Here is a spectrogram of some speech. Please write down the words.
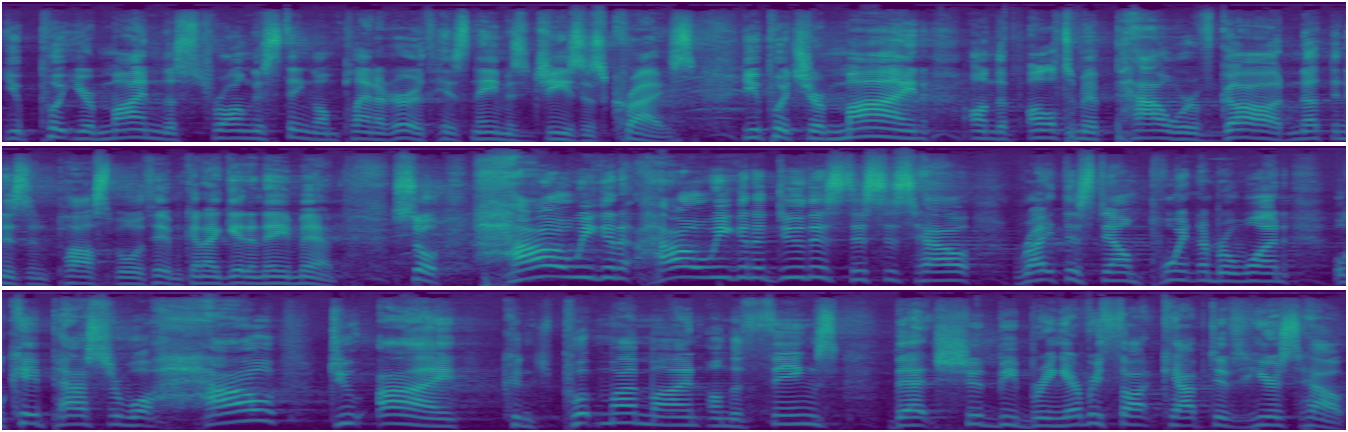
You put your mind in the strongest thing on planet Earth. His name is Jesus Christ. You put your mind on the ultimate power of God. Nothing is impossible with him. Can I get an amen? So how are we gonna how are we gonna do this? This is how, write this down. Point number one. Okay, Pastor, well, how do I put my mind on the things that should be bring every thought captive? Here's how.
